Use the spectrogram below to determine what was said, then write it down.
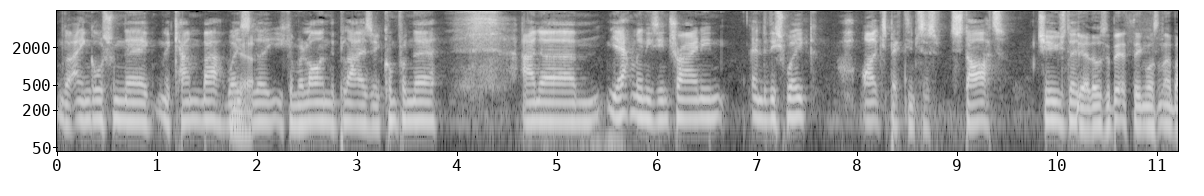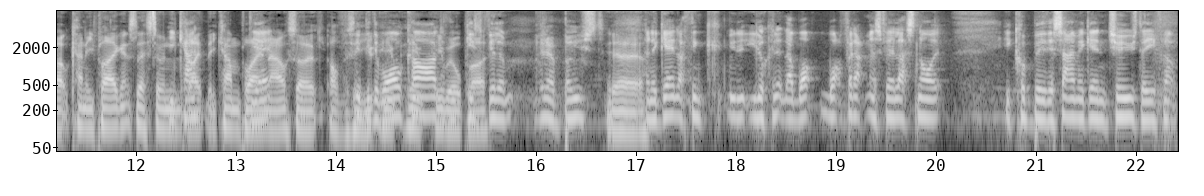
We've got Engels from there, Nakamba, Wesley. You can rely on the players who come from there. And um, yeah, I mean he's in training end of this week. I expect him to start Tuesday. Yeah, there was a bit of thing, wasn't there, about can he play against Leicester and He can. like they can play Yeah. now. So obviously He'd be the he- wild he- card. He, I will play. gives Villa, Villa a boost. Yeah. And again, I think you're looking at that Wat- Watford atmosphere last night. It could be the same again Tuesday, if not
